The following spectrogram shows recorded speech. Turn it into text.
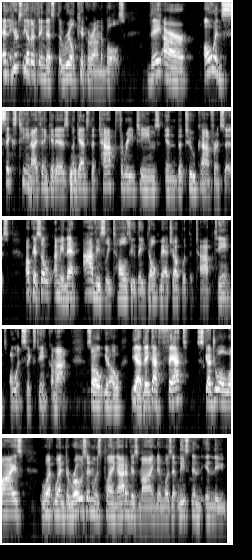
and here's the other thing that's the real kicker on the Bulls. They are 0 and 16, I think it is, against the top three teams in the two conferences. Okay, so I mean that obviously tells you they don't match up with the top teams. 0 and 16, come on. So you know, yeah, they got fat schedule wise. when, when DeRozan was playing out of his mind and was at least in in the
